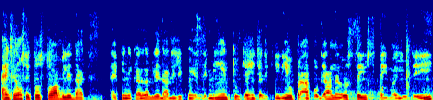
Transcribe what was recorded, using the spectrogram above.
a gente não citou só habilidades técnicas, habilidades de conhecimento que a gente adquiriu para poder, ah, não, eu sei os temas de UTI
